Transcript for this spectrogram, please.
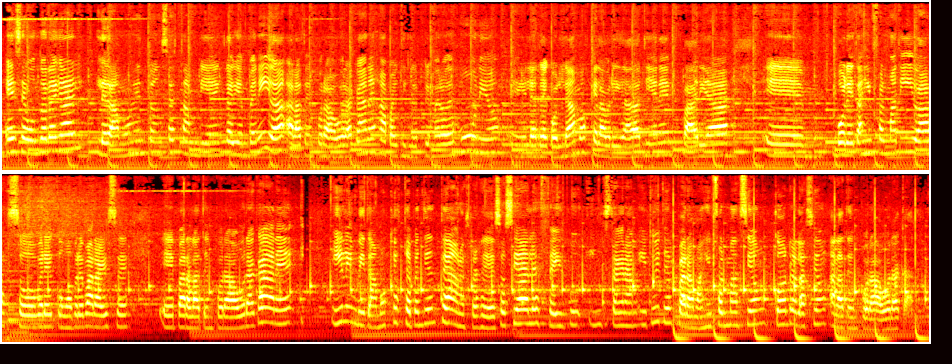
En segundo legal, le damos entonces también la bienvenida a la temporada de huracanes a partir del primero de junio. Eh, les recordamos que la brigada tiene varias eh, boletas informativas sobre cómo prepararse eh, para la temporada de huracanes y le invitamos que esté pendiente a nuestras redes sociales, Facebook, Instagram y Twitter para más información con relación a la temporada de huracanes.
